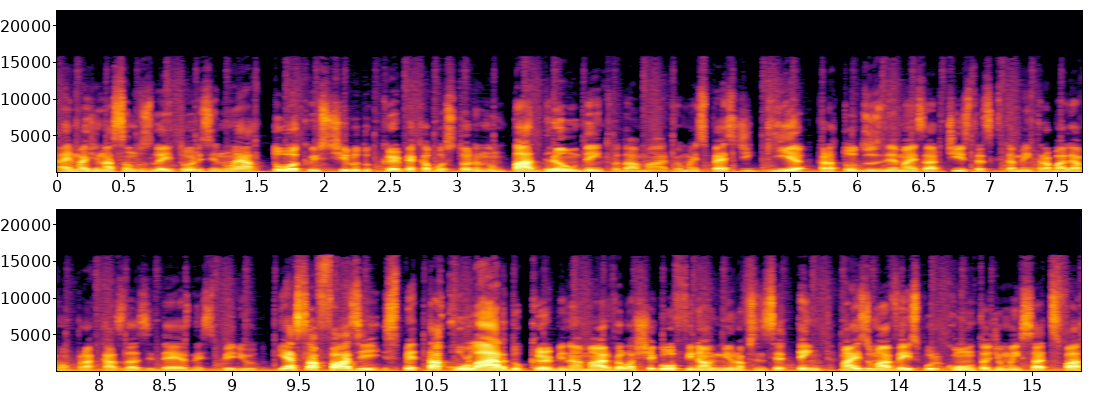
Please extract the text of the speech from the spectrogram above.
a imaginação dos leitores. E não é à toa que o estilo do Kirby acabou se tornando um padrão dentro da Marvel, uma espécie de guia para todos os demais artistas que também trabalhavam para a Casa das Ideias nesse período. E essa fase espetacular do Kirby na Marvel, ela chegou ao final em 1970, mais uma vez por conta de uma insatisfação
